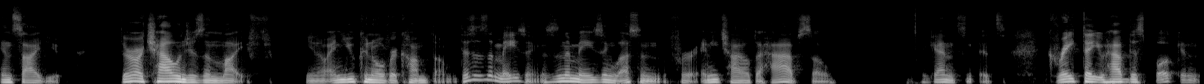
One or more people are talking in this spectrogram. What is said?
inside you. There are challenges in life, you know, and you can overcome them. This is amazing. This is an amazing lesson for any child to have. So, again, it's it's great that you have this book and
